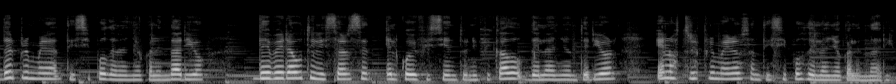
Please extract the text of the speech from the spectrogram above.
del primer anticipo del año calendario, deberá utilizarse el coeficiente unificado del año anterior en los tres primeros anticipos del año calendario.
